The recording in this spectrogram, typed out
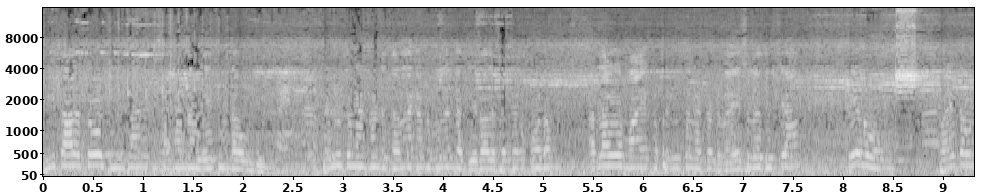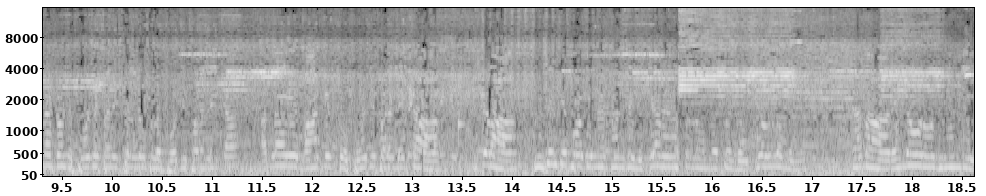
జీతాలతో జీవితానికి సంబంధం లేకుండా ఉంది. పెరుగుతున్నటువంటి ధరలకు అనుకూలంగా జీతాలు పెంచకపోవడం అలాగే మా యొక్క పెరుగుతున్నటువంటి వయసుల దృష్ట్యా మేము బయట ఉన్నటువంటి పోటీ పరీక్షల లోపల పోటీ పడలేక అట్లాగే మార్కెట్తో పోటీ పడలేక ఇక్కడ సృష్టించబోతున్నటువంటి విద్యా వ్యవస్థలో ఉన్నటువంటి ఉద్యోగులను గత రెండవ రోజు నుండి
